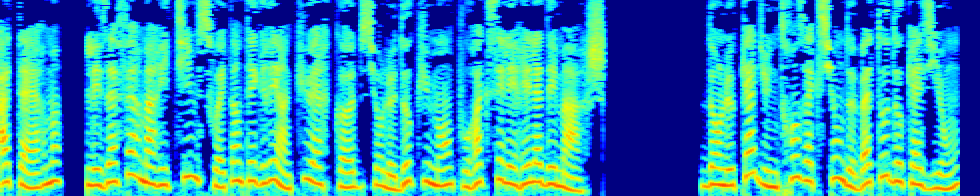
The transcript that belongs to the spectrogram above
À terme, les affaires maritimes souhaitent intégrer un QR code sur le document pour accélérer la démarche. Dans le cas d'une transaction de bateau d'occasion,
